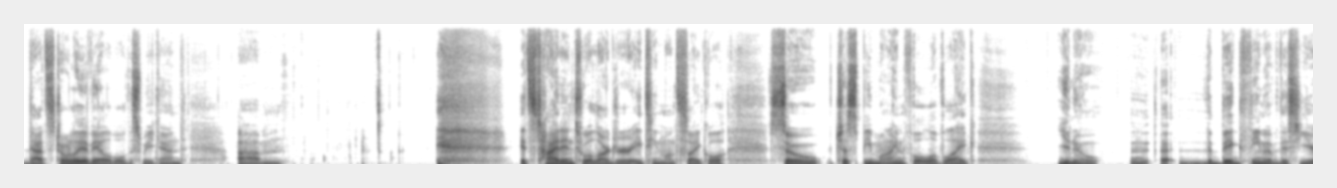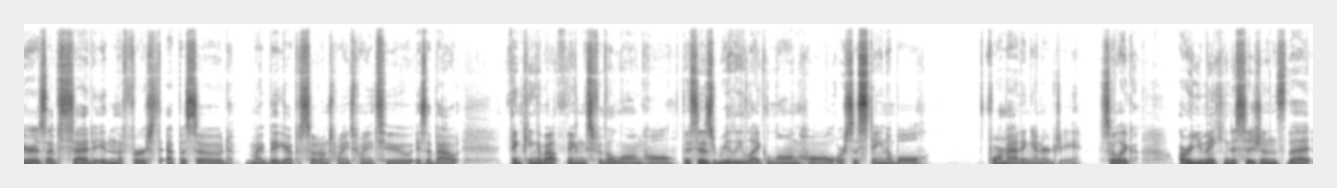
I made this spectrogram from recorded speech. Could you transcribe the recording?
That's totally available this weekend. Um, it's tied into a larger 18 month cycle. So just be mindful of like, you know, uh, the big theme of this year, as I've said in the first episode, my big episode on 2022, is about thinking about things for the long haul. This is really like long haul or sustainable formatting energy. So, like, are you making decisions that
